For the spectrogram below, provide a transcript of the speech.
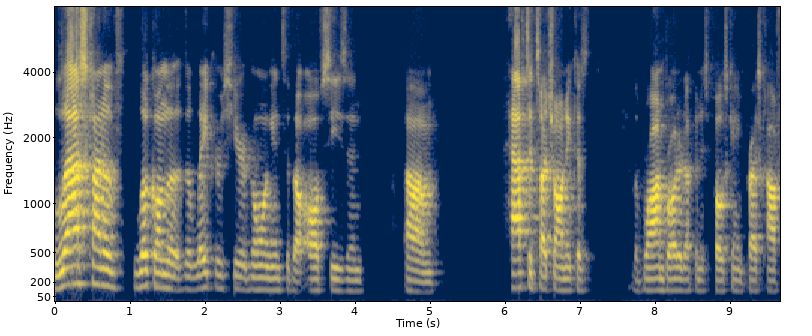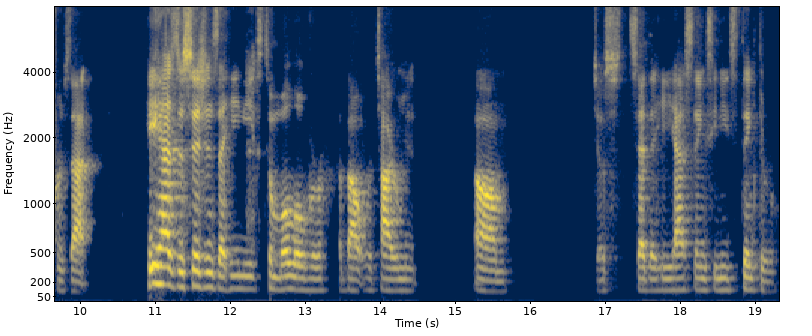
last kind of look on the the Lakers here going into the offseason. Um, have to touch on it because LeBron brought it up in his post game press conference that he has decisions that he needs to mull over about retirement. Um, just said that he has things he needs to think through.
